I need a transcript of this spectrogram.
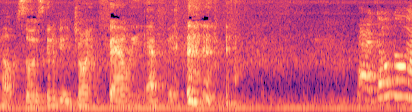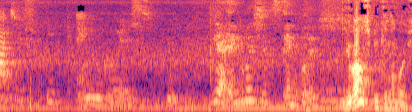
help. So it's gonna be a joint family effort. I don't know how to speak English. Yeah, English is English. You are speaking English.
